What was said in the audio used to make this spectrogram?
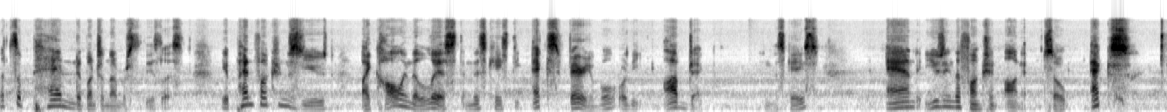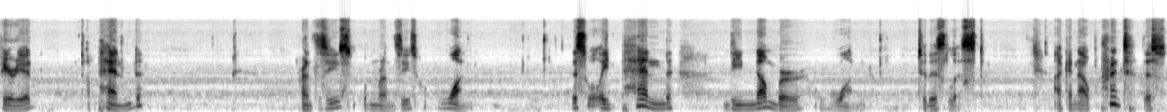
Let's append a bunch of numbers to these lists. The append function is used by calling the list, in this case the x variable, or the object in this case, and using the function on it. So x period append parentheses, open parentheses, 1. This will append the number 1 to this list. I can now print this,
